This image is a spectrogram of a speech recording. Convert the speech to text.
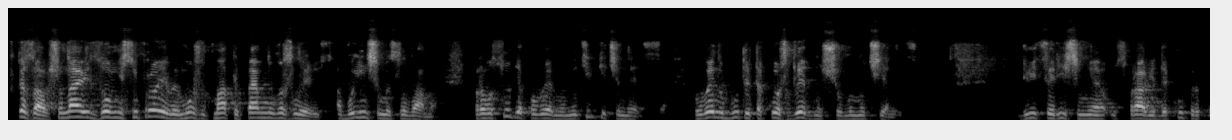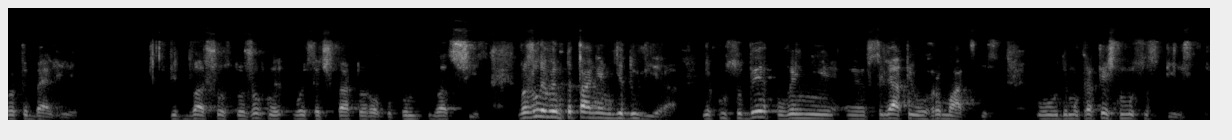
вказав, що навіть зовнішні прояви можуть мати певну важливість, або іншими словами, правосуддя повинно не тільки чинитися, повинно бути також видно, що воно чиниться. Дивіться рішення у справі Де Купер проти Бельгії від 26 жовтня 1984 року, пункт 26. Важливим питанням є довіра, яку суди повинні е, вселяти у громадськість у демократичному суспільстві.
